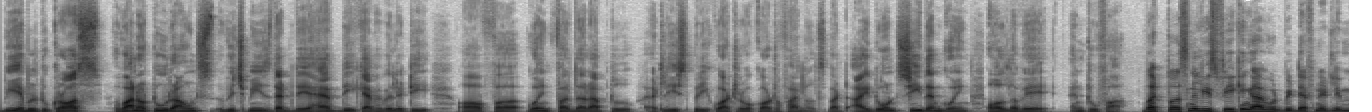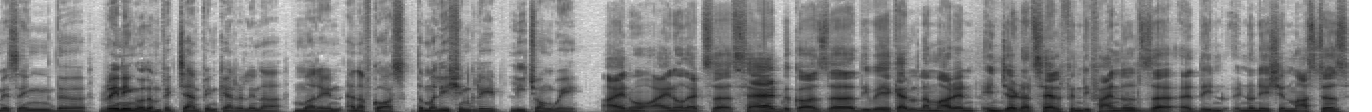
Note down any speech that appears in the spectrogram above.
be able to cross one or two rounds, which means that they have the capability of uh, going further up to at least pre quarter or quarterfinals. But I don't see them going all the way and too far. But personally speaking, I would be definitely missing the reigning Olympic champion Carolina Marin and, of course, the Malaysian great Lee Chong Wei. I know, I know that's uh, sad because uh, the way Carolina Marin injured herself in the finals uh, at the Indonesian Masters,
